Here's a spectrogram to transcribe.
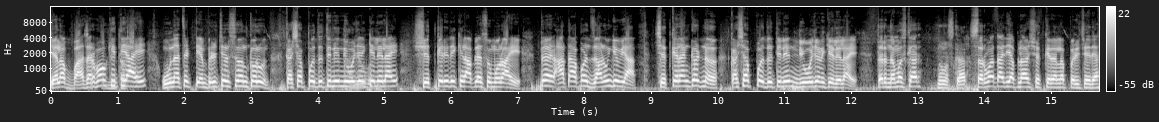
याला बाजारभाव किती आहे? उन्हाचं टेम्परेचर सहन करून कशा पद्धतीने नियोजन केलेलं आहे? शेतकरी देखील आपल्यासमोर आहे. तर आता आपण जाणून घेऊया शेतकऱ्यांकडनं कशा पद्धतीने नियोजन केलेलं आहे. तर नमस्कार. नमस्कार. सर्वात आधी आपला शेतकऱ्यांना परिचय द्या.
